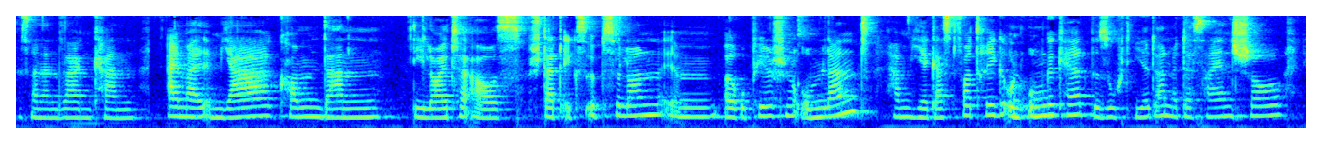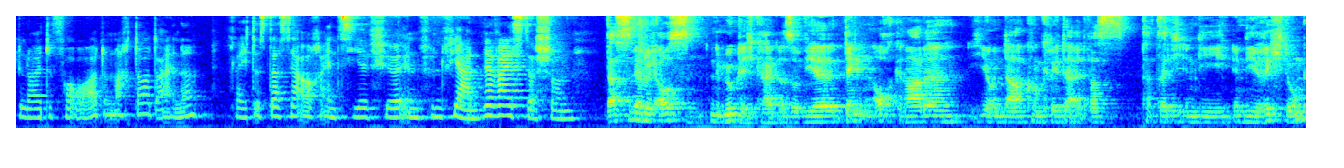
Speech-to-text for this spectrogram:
dass man dann sagen kann, einmal im Jahr kommen dann die Leute aus Stadt XY im europäischen Umland haben hier Gastvorträge und umgekehrt besucht ihr dann mit der Science Show die Leute vor Ort und macht dort eine. Vielleicht ist das ja auch ein Ziel für in fünf Jahren. Wer weiß das schon? Das wäre durchaus eine Möglichkeit. Also wir denken auch gerade hier und da konkreter etwas tatsächlich in die, in die Richtung.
